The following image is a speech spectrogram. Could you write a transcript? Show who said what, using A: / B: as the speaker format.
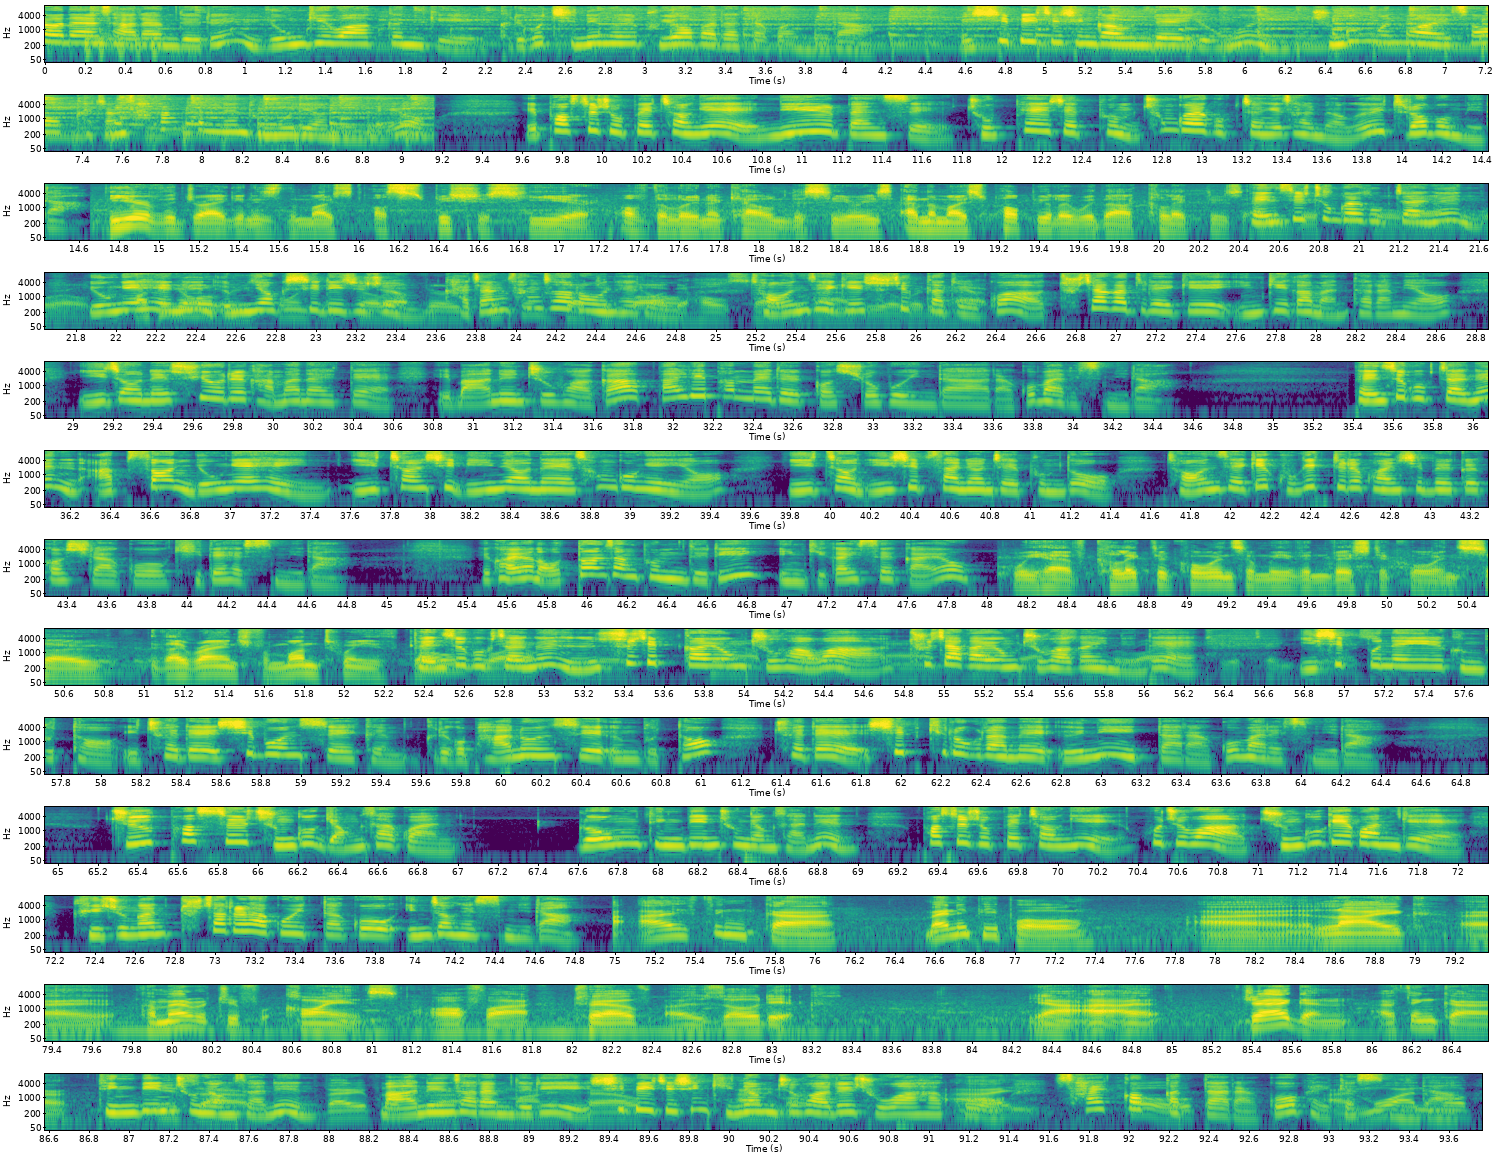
A: 태어난 사람들은 용기와 끈기 그리고 지능을 부여받았다고 합니다. 12지신 가운데 용은 중국 문화에서 가장 사랑받는 동물이었는데요. 퍼스 조폐청의 닐 벤스 조폐 제품 총괄국장의 설명을 들어봅니다.
B: The Year of the Dragon is the most auspicious year of the lunar calendar series and the most popular with our collectors.
A: 벤스 총괄국장은 용의 해는 음력 시리즈 중 가장 상서로운 해로 전 세계 수집가들과 투자가들에게 인기가 많다라며 이전의 수요를 감안할 때 많은 주화가 빨리 판매될 것으로 보인다라고 말했습니다. 벤스 국장은 앞선 용의 해인 2012년의 성공에 이어 2024년 제품도 전 세계 고객들의 관심을 끌 것이라고 기대했습니다. 과연 어떤 상품들이 인기가 있을까요?
B: We have collector coins and we have investor coins. So they range from 1/20th
A: 벤스 국장은 수집가용 주화와 투자가용 주화가 있는데 20분의 1 금부터 최대 10온스의 금 그리고 반온스의 은부터 최대 10kg의 은이 있다라고 말했습니다. 주 퍼스 중국 영사관 롱 딩빈 총영사는 퍼스 조폐청이 호주와 중국의 관계에 귀중한 투자를 하고 있다고 인정했습니다.
C: I think uh, many people uh, like uh, commemorative coins of uh, 12 uh, zodiac. Yeah, Uh,
A: 딩빈
C: uh,
A: 총영사는 많은 사람들이
C: among
A: 12지신 기념주화를 좋아하고 살 것 같다라고 밝혔습니다.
